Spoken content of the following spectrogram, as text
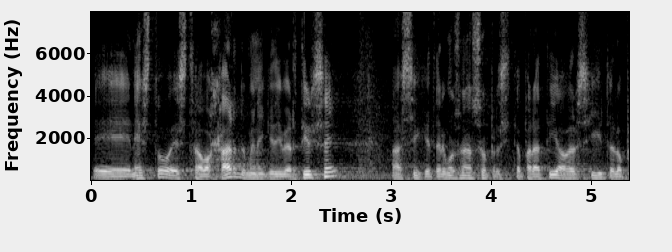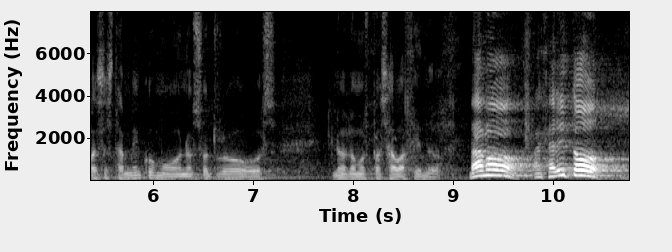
eh, en esto es trabajar, también hay que divertirse. Así que tenemos una sorpresita para ti, a ver si te lo pasas también como nosotros nos lo hemos pasado haciéndolo. ¡Vamos, Angelito!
